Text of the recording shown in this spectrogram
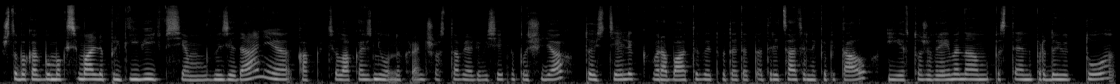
чтобы как бы максимально предъявить всем в назидание, как тела казненных раньше оставляли висеть на площадях. То есть телек вырабатывает вот этот отрицательный капитал, и в то же время нам постоянно продают то,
